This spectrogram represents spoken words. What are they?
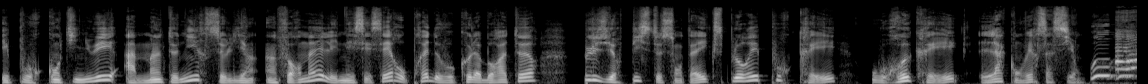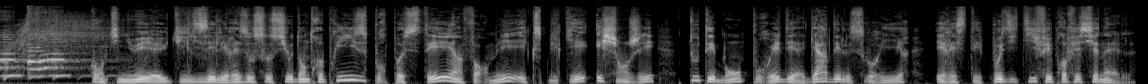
Et pour continuer à maintenir ce lien informel et nécessaire auprès de vos collaborateurs, plusieurs pistes sont à explorer pour créer ou recréer la conversation. Continuez à utiliser les réseaux sociaux d'entreprise pour poster, informer, expliquer, échanger. Tout est bon pour aider à garder le sourire et rester positif et professionnel.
